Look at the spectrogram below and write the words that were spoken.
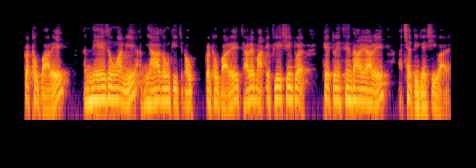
တွက်ထုတ်ပါတယ်အနည်းဆုံးကနေအများဆုံးထိကျွန်တော် တွက်ထုတ်ပါတယ်ဂျားထဲမှာ inflation အတွက်ထည့်သွင်းစဉ်းစားရတဲ့အချက်တွေလည်းရှိပါတယ်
